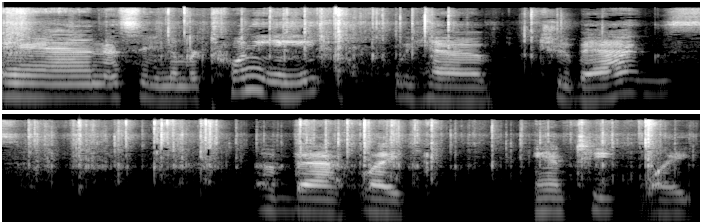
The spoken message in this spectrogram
And let's see, number 28, we have two bags of that, like, antique white.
